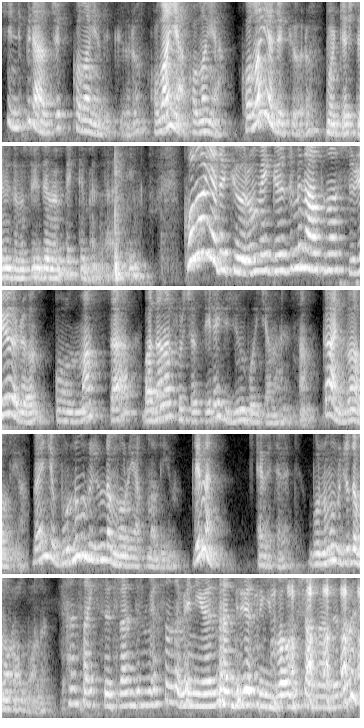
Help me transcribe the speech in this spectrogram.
Şimdi birazcık kolonya döküyorum. Kolonya, kolonya. Kolonya döküyorum. Makyaj temizleme suyu dememi beklemen herhalde değil mi? Kolonya döküyorum ve gözümün altına sürüyorum. Olmazsa badana fırçasıyla yüzümü boyayacağım en son. Galiba oluyor. Bence burnumun ucunu da mor yapmalıyım. Değil mi? Evet evet. Burnumun ucu da mor olmalı. Sen sanki seslendirmiyorsun da beni yönlendiriyorsun gibi oldu şu an anne değil mi?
